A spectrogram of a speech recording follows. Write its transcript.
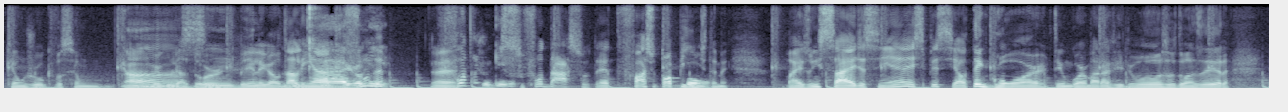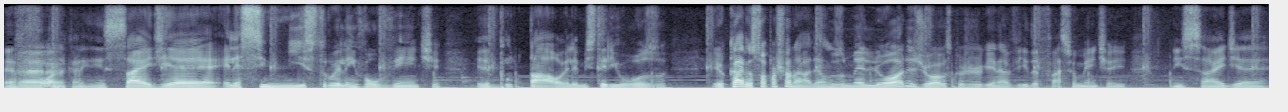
que é um jogo que você é um, ah, um mergulhador. Sim, bem legal Na também. linha ah, Abzu, joguei. né? É. Fodaço, fodaço. É fácil top Bom. indie também. Mas o Inside, assim, é especial. Tem gore, tem um gore maravilhoso, Donzeira. É, é foda, cara. Inside é. Ele é sinistro, ele é envolvente, ele é brutal, ele é misterioso. Eu, cara, eu sou apaixonado. É um dos melhores jogos que eu joguei na vida, facilmente aí. Inside é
